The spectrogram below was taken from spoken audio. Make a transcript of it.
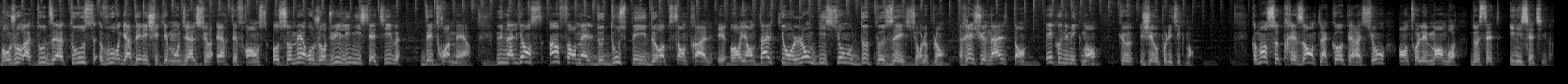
Bonjour à toutes et à tous, vous regardez l'échiquier mondial sur RT France. Au sommaire aujourd'hui, l'initiative des Trois Mers. Une alliance informelle de 12 pays d'Europe centrale et orientale qui ont l'ambition de peser sur le plan régional tant économiquement que géopolitiquement. Comment se présente la coopération entre les membres de cette initiative?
